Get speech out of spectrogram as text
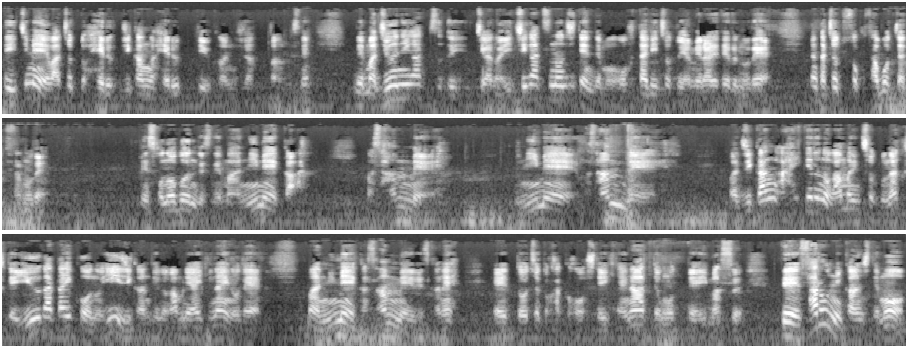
で、1名はちょっと減る、時間が減るっていう感じだったんですね。で、まあ、12月、違うな、1月の時点でもお二人ちょっと辞められてるので、なんかちょっとそこサボっちゃってたので、でその分ですね、まあ、2名か、まあ、3名、2名、3名、まあ、時間が空いてるのがあんまりちょっとなくて、夕方以降のいい時間っていうのがあんまり空いてないので、まあ、2名か3名ですかね。えっと、ちょっと確保していきたいなって思っています。で、サロンに関しても、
